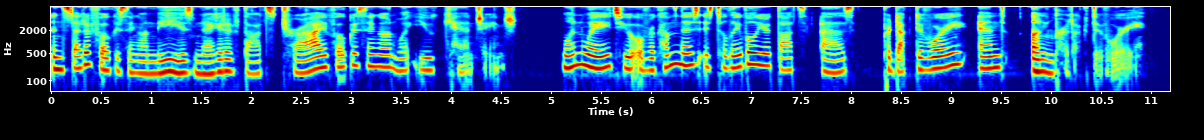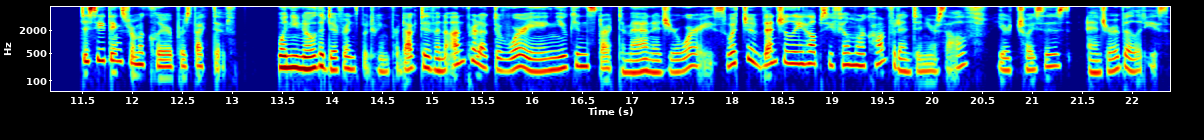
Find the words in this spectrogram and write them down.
Instead of focusing on these negative thoughts, try focusing on what you can change. One way to overcome this is to label your thoughts as productive worry and unproductive worry to see things from a clearer perspective. When you know the difference between productive and unproductive worrying, you can start to manage your worries, which eventually helps you feel more confident in yourself, your choices, and your abilities.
